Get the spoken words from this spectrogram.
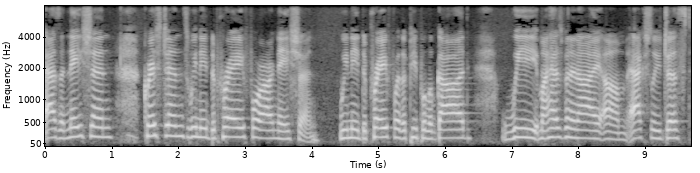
As a nation, Christians, we need to pray for our nation. We need to pray for the people of God. We, my husband and I, um, actually just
